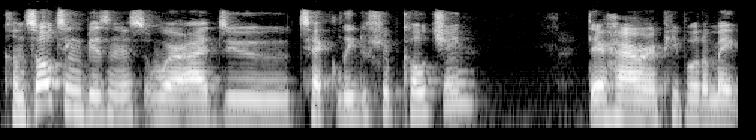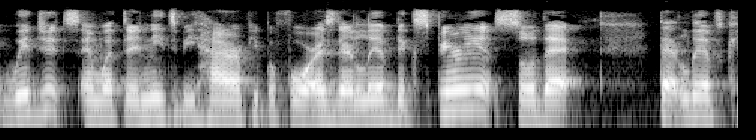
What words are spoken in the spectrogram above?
consulting business where I do tech leadership coaching. They're hiring people to make widgets, and what they need to be hiring people for is their lived experience so that that lived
